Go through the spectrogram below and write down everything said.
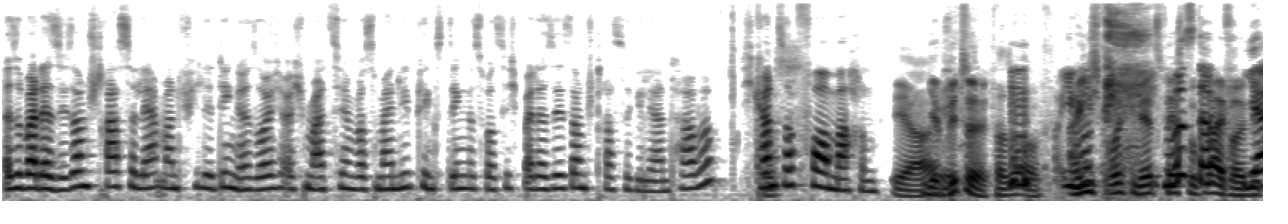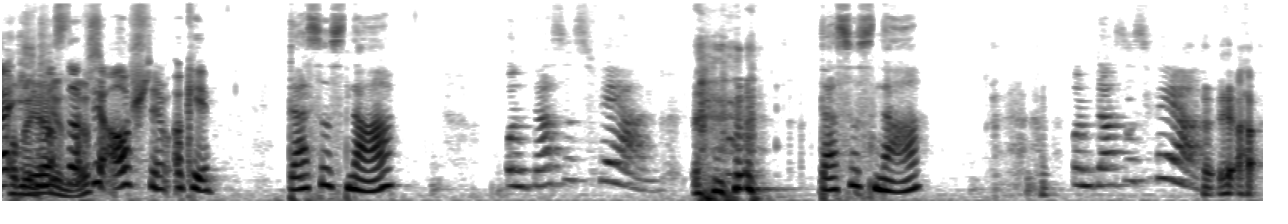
Also bei der Sesamstraße lernt man viele Dinge. Soll ich euch mal erzählen, was mein Lieblingsding ist, was ich bei der Sesamstraße gelernt habe? Ich kann es noch vormachen. Ja, Ja, bitte. Pass auf. Ich Eigentlich bräuchten wir jetzt ich muss Facebook da- Live, weil wir ja, ich kommentieren muss das. dafür aufstehen. Okay. Das ist nah. Und das ist fern. das ist nah. Und das ist fern. Ja.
